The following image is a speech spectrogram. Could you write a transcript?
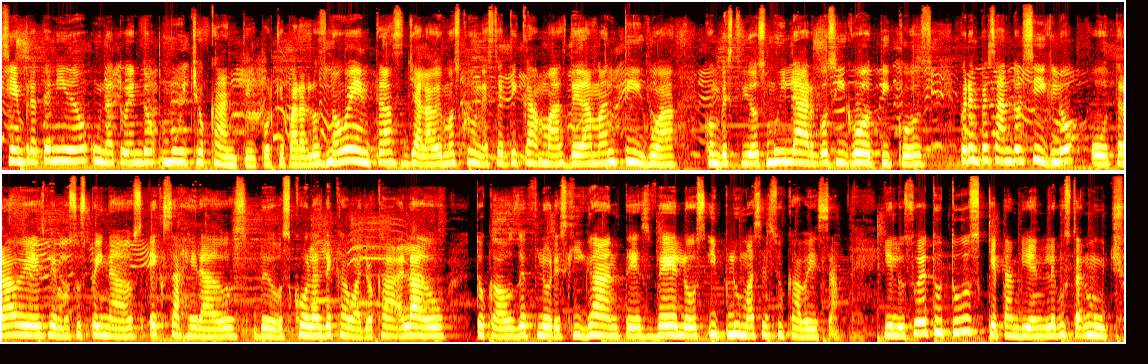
siempre ha tenido un atuendo muy chocante, porque para los noventas ya la vemos con una estética más de dama antigua, con vestidos muy largos y góticos, pero empezando el siglo, otra vez vemos sus peinados exagerados de dos colas de caballo a cada lado, tocados de flores gigantes, velos y plumas en su cabeza, y el uso de tutús que también le gustan mucho.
